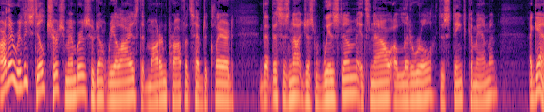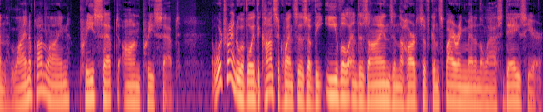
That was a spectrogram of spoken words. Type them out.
Are there really still church members who don't realize that modern prophets have declared that this is not just wisdom, it's now a literal, distinct commandment? Again, line upon line, precept on precept. We're trying to avoid the consequences of the evil and designs in the hearts of conspiring men in the last days here.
